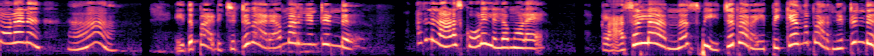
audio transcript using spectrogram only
മോളാണ് ആ ഇത് പഠിച്ചിട്ട് വരാൻ പറഞ്ഞിട്ടുണ്ട് അത് നാളെ സ്കൂളിലല്ലോ മോളെ ക്ലാസ്സല്ല അന്ന് സ്പീച്ച് പറയിപ്പിക്കാന്ന് പറഞ്ഞിട്ടുണ്ട്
